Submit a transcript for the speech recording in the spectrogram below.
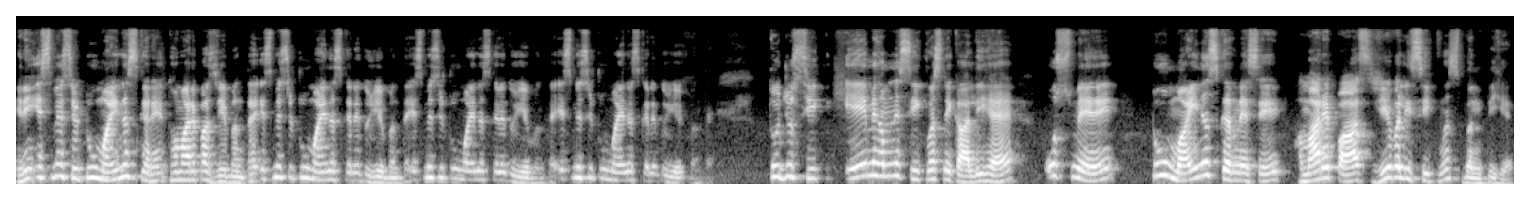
यानी इसमें से टू माइनस करें तो हमारे पास ये बनता है। इसमें से टू माइनस करें तो ये बनता है। इसमें से टू माइनस करें तो ये बनता है। इसमें से टू माइनस करें तो ये बनता है। तो जो सीक ए में हमने सीक्वेंस निकाली है, उसमें टू माइनस करने से हमारे पास ये वाली सीक्वेंस बनती है।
